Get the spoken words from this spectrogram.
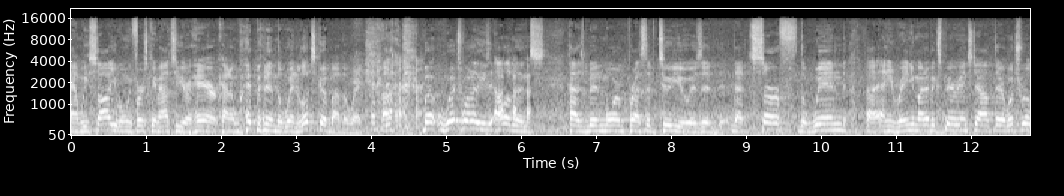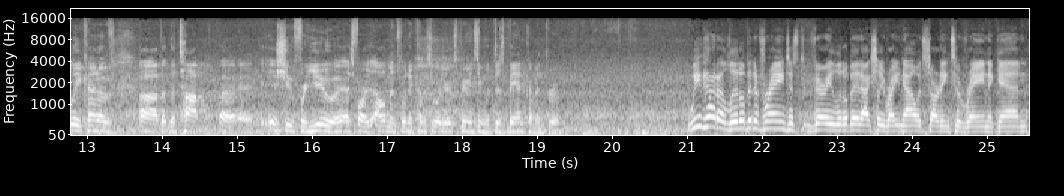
and we saw you when we first came out to your hair kind of whipping in the wind. It looks good, by the way. Uh, but which one of these elements? has been more impressive to you? Is it that surf, the wind, uh, any rain you might have experienced out there? What's really kind of uh, the, the, top uh, issue for you as far as elements when it comes to what you're experiencing with this band coming through? We've had a little bit of rain, just very little bit. Actually, right now it's starting to rain again.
